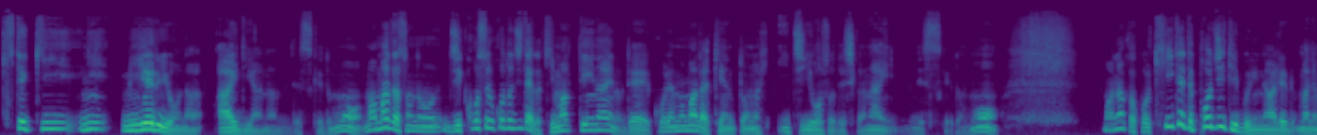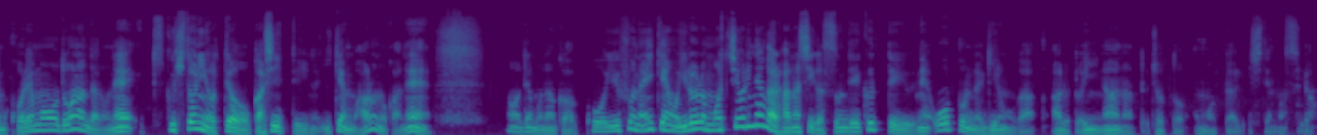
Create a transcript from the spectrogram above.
期的に見えるようなアイディアなんですけども、まあ、まだその実行すること自体が決まっていないので、これもまだ検討の一要素でしかないんですけども、まあなんかこれ聞いててポジティブになれる。まあでもこれもどうなんだろうね。聞く人によってはおかしいっていう意見もあるのかね。まあでもなんかこういうふうな意見をいろいろ持ち寄りながら話が進んでいくっていうね、オープンな議論があるといいなぁなんてちょっと思ったりしてますよ。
